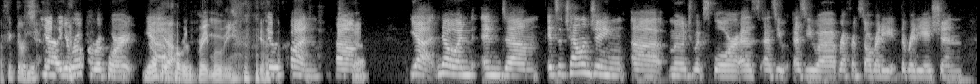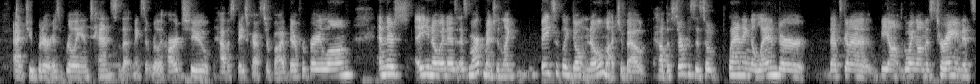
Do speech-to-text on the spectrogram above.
I think there's. Yeah. Yeah, Europa report. Yeah. Europa Report was a great movie. it was fun. Um, Yeah. yeah. no, and and um, it's a challenging uh, moon to explore, as as you as you uh, referenced already. The radiation at Jupiter is really intense, so that makes it really hard to have a spacecraft survive there for very long. And there's uh, you know, and as as Mark mentioned, like basically don't know much about how the surface is. So planning a lander that's going to be on going on this terrain, it's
